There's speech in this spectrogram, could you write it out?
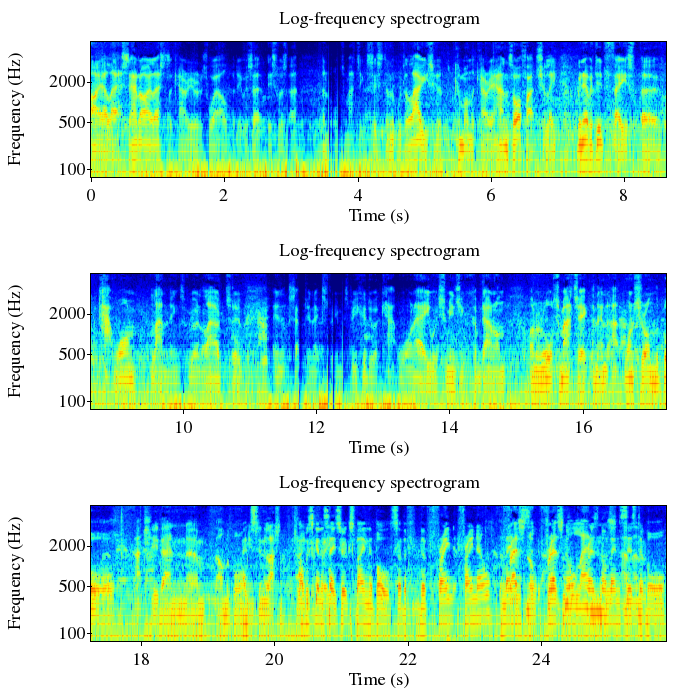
ILS. It had ILS as a carrier as well, but it was a this was a an automatic system that would allow you to come on the carrier hands off. Actually, we never did phase uh, Cat One landings. We weren't allowed to, in, except in extremis. But you could do a Cat One A, which means you could come down on, on an automatic, and then at, once you're on the ball, actually then um, on the ball means in the last. I was going to say. So explain the ball. So the the Fre- Fresnel The lens, Fresnel, Fresnel lens, Fresnel lens system. the ball.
